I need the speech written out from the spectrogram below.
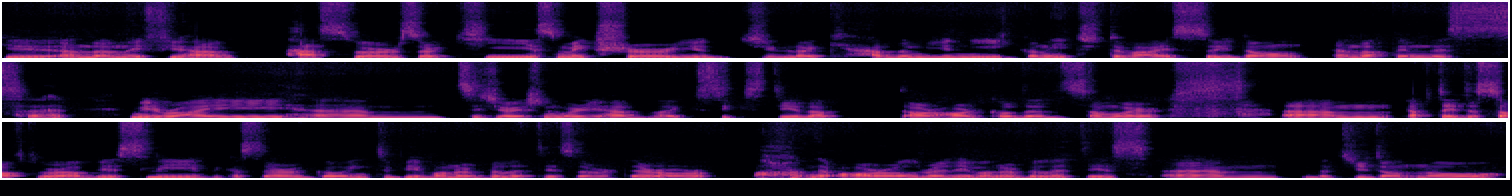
to. And then if you have passwords or keys, make sure you, you like have them unique on each device so you don't end up in this Mirai um, situation where you have like 60 that are hard coded somewhere. Um, update the software, obviously, because there are going to be vulnerabilities, or there are there are already vulnerabilities, um, but you don't know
